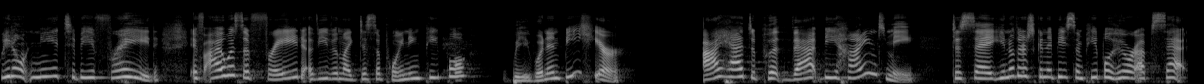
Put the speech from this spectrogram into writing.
we don't need to be afraid. If I was afraid of even like disappointing people, we wouldn't be here. I had to put that behind me to say, you know, there's to be some people who are upset.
